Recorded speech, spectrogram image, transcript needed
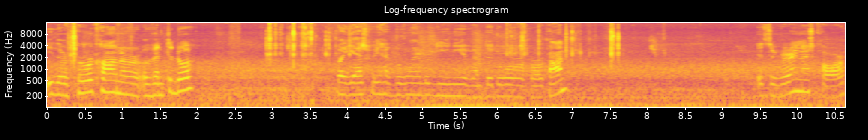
either Huracan or Aventador. But yes, we have the Lamborghini Aventador or Huracan. It's a very nice car.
